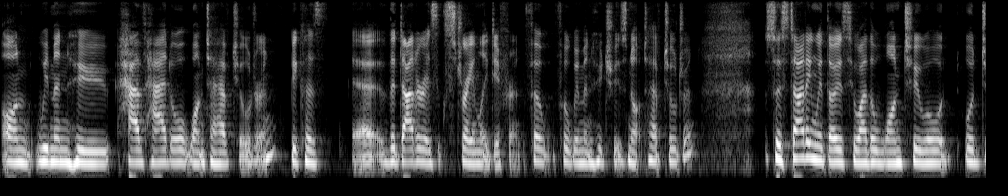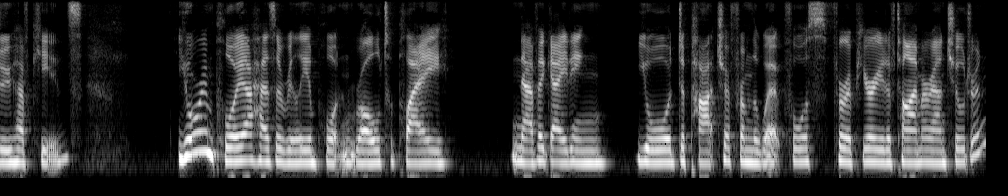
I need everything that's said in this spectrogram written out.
on women who have had or want to have children because uh, the data is extremely different for, for women who choose not to have children. So, starting with those who either want to or, or do have kids, your employer has a really important role to play navigating your departure from the workforce for a period of time around children.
